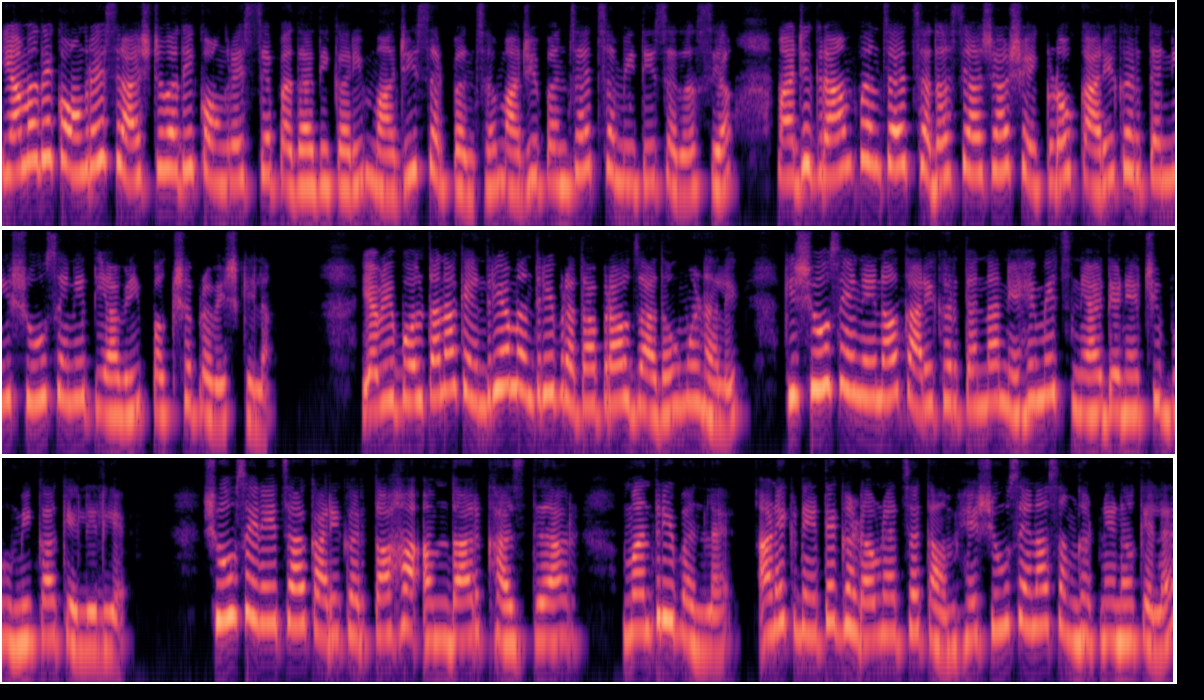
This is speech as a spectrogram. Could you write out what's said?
यामध्ये काँग्रेस राष्ट्रवादी काँग्रेसचे पदाधिकारी माजी सरपंच माजी पंचायत समिती सदस्य माजी ग्रामपंचायत सदस्य अशा शेकडो कार्यकर्त्यांनी शिवसेनेत यावेळी पक्षप्रवेश केला. यावेळी बोलताना केंद्रीय मंत्री प्रतापराव जाधव म्हणाले की शिवसेनेनं कार्यकर्त्यांना नेहमीच न्याय देण्याची भूमिका केलेली आहे. शिवसेनेचा कार्यकर्ता हा आमदार खासदार मंत्री बनलाय. अनेक नेते घडवण्याचं काम हे शिवसेना संघटनेनं केलंय.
